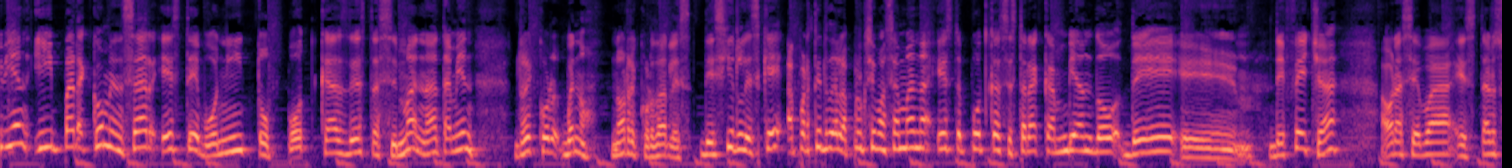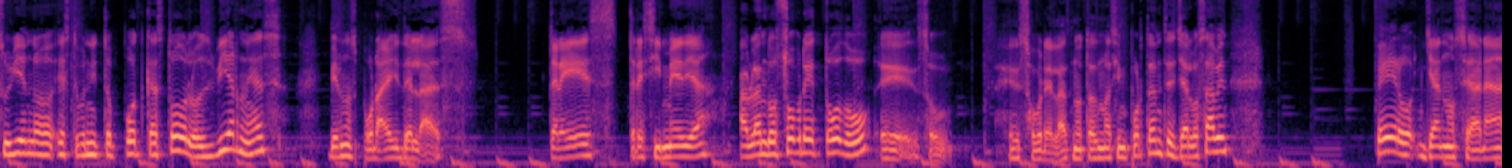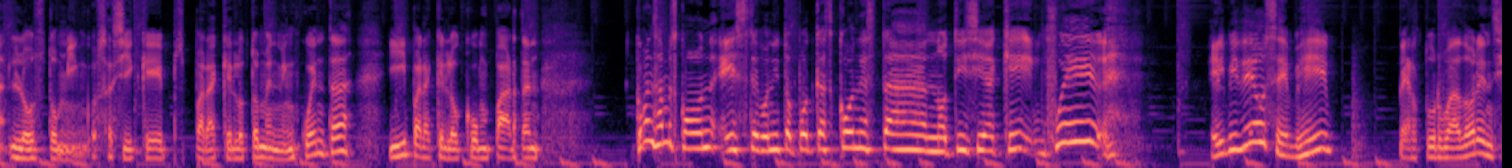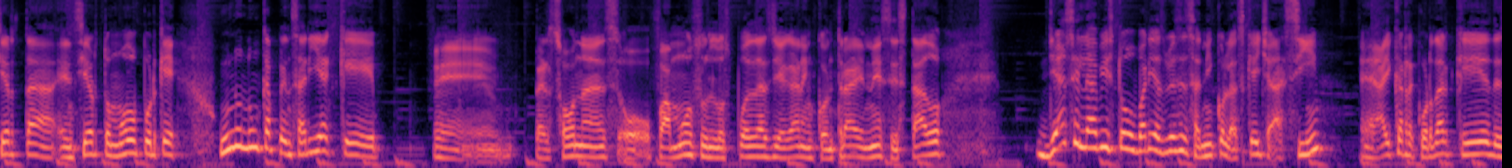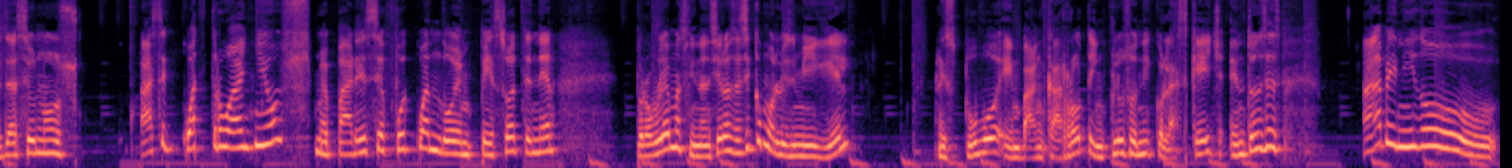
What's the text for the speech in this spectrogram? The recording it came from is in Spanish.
Muy bien, y para comenzar este bonito podcast de esta semana, también, bueno, no recordarles, decirles que a partir de la próxima semana este podcast estará cambiando de, eh, de fecha. Ahora se va a estar subiendo este bonito podcast todos los viernes, viernes por ahí de las 3, 3 y media, hablando sobre todo, eh, eh, sobre las notas más importantes, ya lo saben, pero ya no se hará los domingos. Así que pues, para que lo tomen en cuenta y para que lo compartan. Comenzamos con este bonito podcast, con esta noticia que fue... El video se ve perturbador en, cierta, en cierto modo porque uno nunca pensaría que eh, personas o famosos los puedas llegar a encontrar en ese estado. Ya se le ha visto varias veces a Nicolas Cage así, eh, hay que recordar que desde hace unos... Hace cuatro años, me parece, fue cuando empezó a tener problemas financieros, así como Luis Miguel estuvo en bancarrota, incluso Nicolas Cage. Entonces, ha venido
